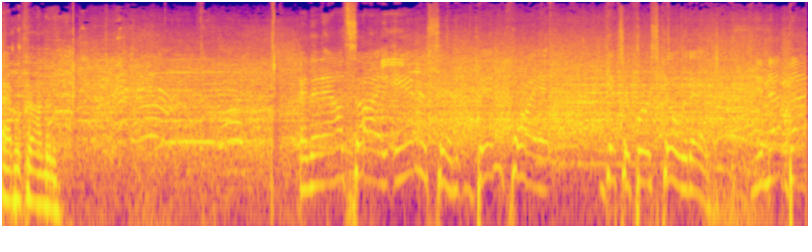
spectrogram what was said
Abercrombie. And then outside, Anderson, been quiet, gets her first kill today. In that back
